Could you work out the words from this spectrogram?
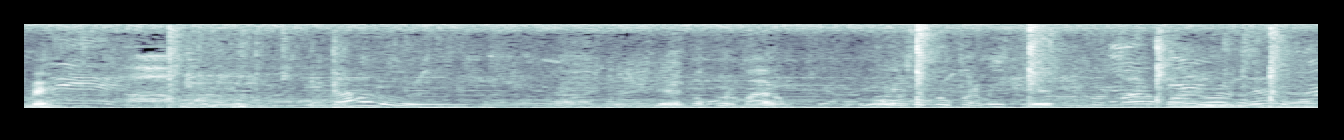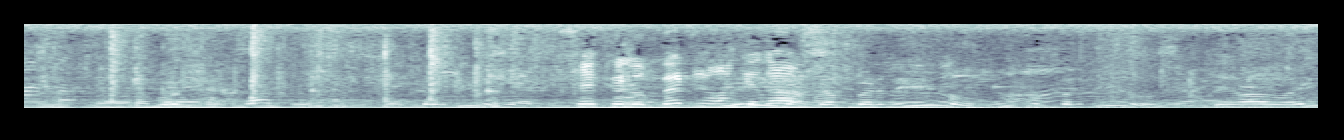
¿Ves? Sé que los verdes han llegado. Se han perdido, muchos perdidos. Se han llegado ahí.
